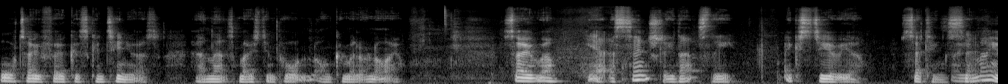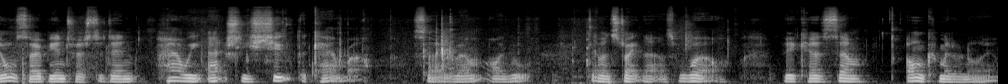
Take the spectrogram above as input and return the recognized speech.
autofocus continuous, and that's most important on Camilla and I. So um, yeah, essentially that's the exterior settings. So you may also be interested in how we actually shoot the camera. So um, I will demonstrate that as well because um, on Camilla and I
